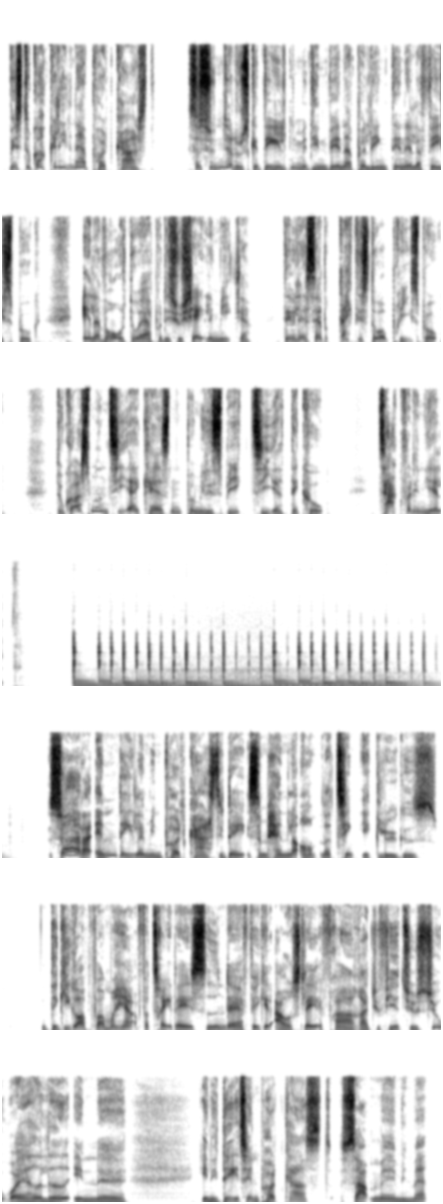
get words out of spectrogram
Hvis du godt kan lide den her podcast, så synes jeg, du skal dele den med dine venner på LinkedIn eller Facebook, eller hvor du er på de sociale medier. Det vil jeg sætte rigtig stor pris på. Du kan også smide en tier i kassen på millespeak10.dk. Tak for din hjælp. Så er der anden del af min podcast i dag, som handler om, når ting ikke lykkedes. Det gik op for mig her for tre dage siden, da jeg fik et afslag fra Radio 24 hvor jeg havde lavet en, øh, en idé til en podcast sammen med min mand.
